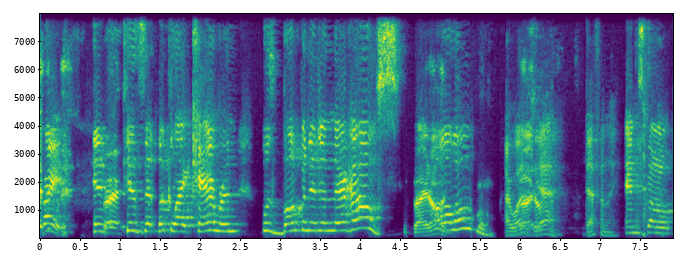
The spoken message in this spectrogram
right kids, Right. kids that look like cameron was bumping it in their house right on. all over I was, Right yeah, definitely. And so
